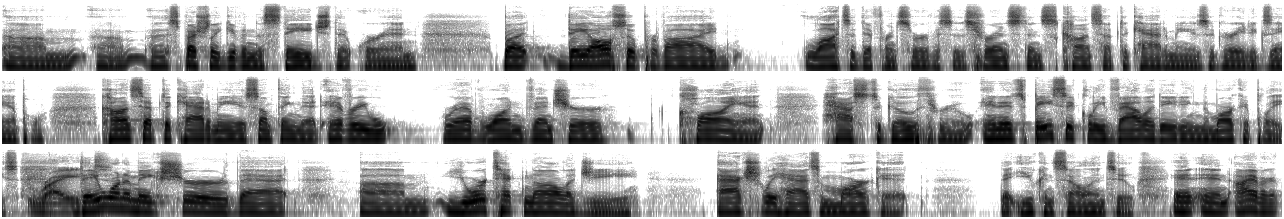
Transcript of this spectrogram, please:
um, um, especially given the stage that we're in, but they also provide lots of different services. For instance, Concept Academy is a great example. Concept Academy is something that every Rev One venture client has to go through, and it's basically validating the marketplace. Right. They want to make sure that um, your technology actually has a market that you can sell into. And and I have a,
